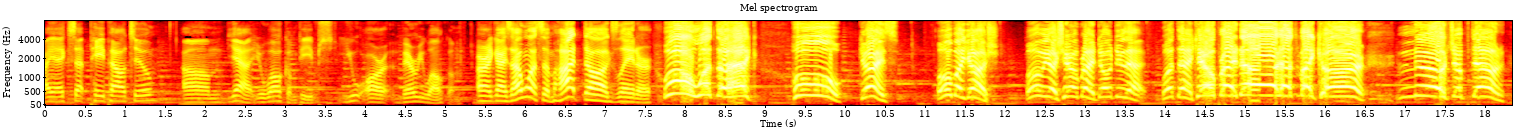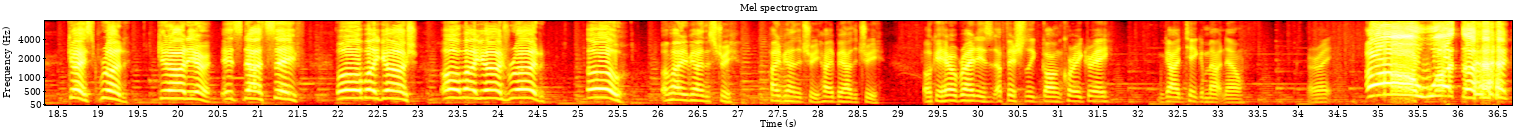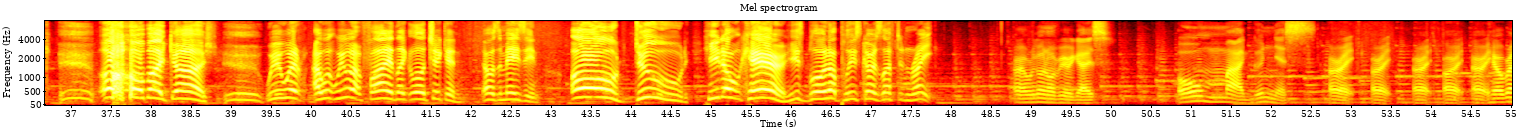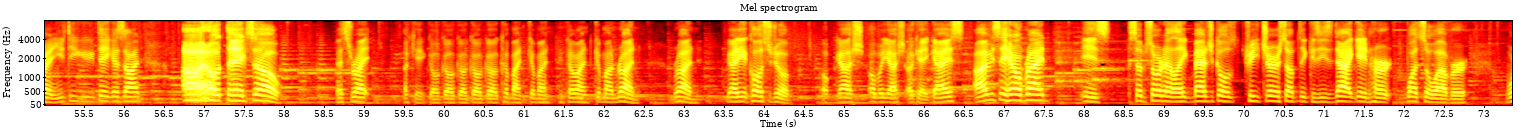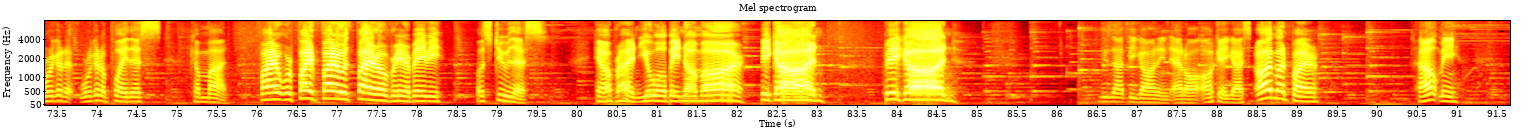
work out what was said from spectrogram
I accept PayPal too. Um, yeah, you're welcome, peeps. You are very welcome. All right, guys, I want some hot dogs later. Whoa, what the heck? Oh, guys. Oh my gosh. Oh my gosh, Herobrine, don't do that. What the heck? Herobrine, no, that's my car. No, jump down. Guys, run. Get out of here. It's not safe. Oh my gosh. Oh my gosh, run! Oh! I'm hiding behind this tree. Hide behind the tree. Hide behind the tree. Okay, Herobrine is officially gone cray cray. We gotta take him out now. Alright. Oh, what the heck? Oh my gosh. We went, I we went flying like a little chicken. That was amazing. Oh, dude. He don't care. He's blowing up police cars left and right. All right, we're going over here, guys. Oh my goodness. All right, all right, all right, all right, all right. Herobrine, you think you can take us on? I don't think so. That's right. Okay, go, go, go, go, go. Come on, come on, come on, come on. Run, run. We gotta get closer to him. Oh gosh, oh my gosh. Okay, guys. Obviously, Herobrine is some sort of like magical creature or something because he's not getting hurt whatsoever. We're gonna we're gonna play this. Come on, fire! We're fighting fire with fire over here, baby. Let's do this. Herobrine, you will be no more. Be gone. Be gone. He's not be goning at all. Okay, guys. Oh, I'm on fire. Help me.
